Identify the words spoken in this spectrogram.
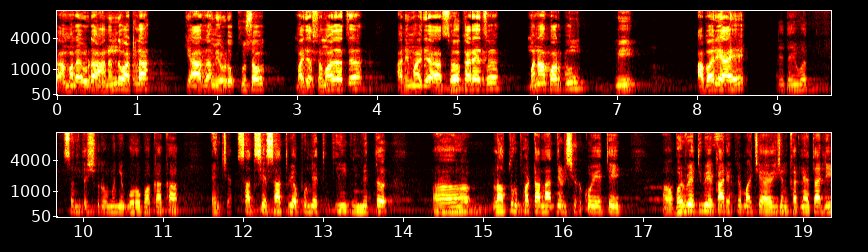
तर आम्हाला एवढा आनंद वाटला की आज आम्ही एवढं खुश आहोत. माझ्या समाजाचं आणि माझ्या सहकार्याचं मनापारपून मी आभारी आहे. दैवत संत शिरोमणी गोरोबा काका यांच्या सातशे सातव्या पुण्यतिथी निमित्त लातूर फाटा नांदेड शिडको येथे भव्य दिव्य कार्यक्रमाचे आयोजन करण्यात आले.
